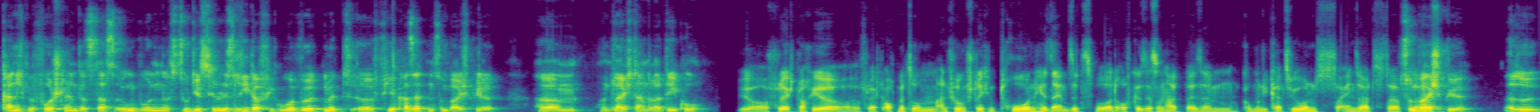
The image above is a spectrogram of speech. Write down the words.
kann ich mir vorstellen, dass das irgendwo eine Studio Series Leader-Figur wird mit äh, vier Kassetten zum Beispiel ähm, und leicht anderer Deko. Ja, vielleicht noch hier, vielleicht auch mit so einem Anführungsstrichen Thron hier seinem Sitz, wo er drauf gesessen hat bei seinem Kommunikationseinsatz. Da zum Beispiel. Also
